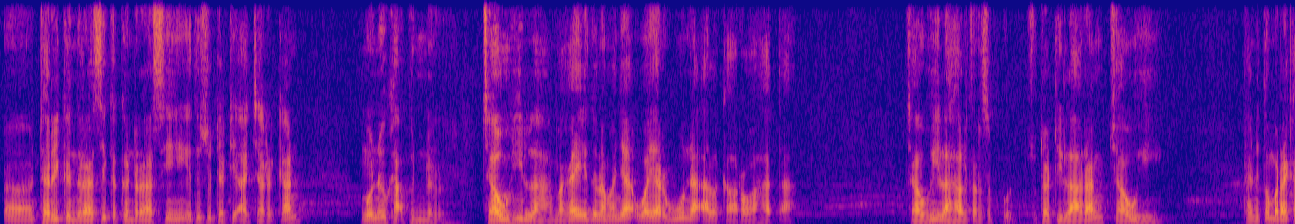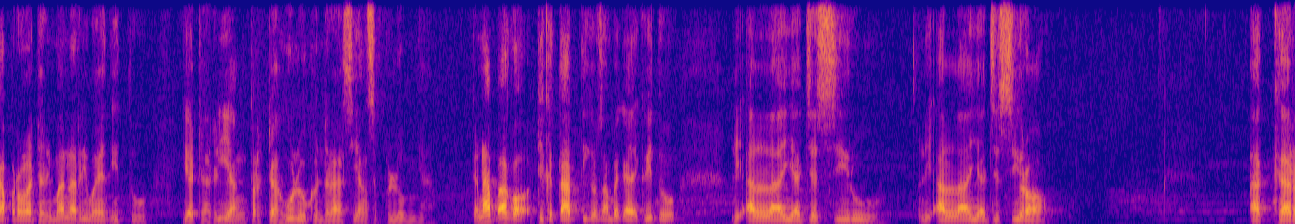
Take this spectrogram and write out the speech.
e, dari generasi ke generasi itu sudah diajarkan ngono gak bener. Jauhilah, makanya itu namanya wayarwuna al karohata. Jauhilah hal tersebut. Sudah dilarang, jauhi. Dan itu mereka peroleh dari mana riwayat itu? Ya dari yang terdahulu generasi yang sebelumnya. Kenapa kok diketati kok sampai kayak gitu? Li alla yajsiru, li alla. Agar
